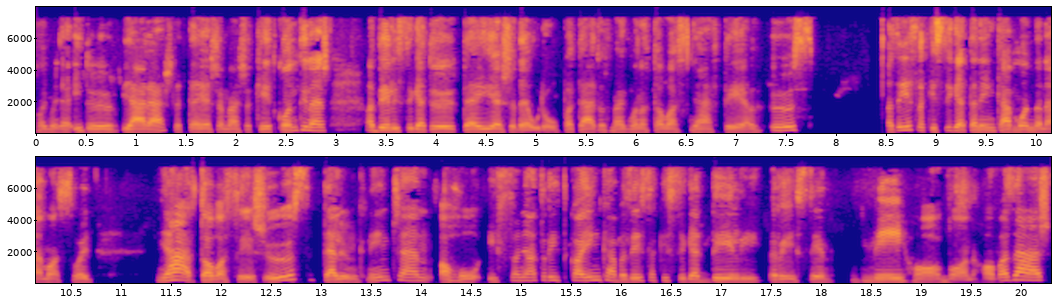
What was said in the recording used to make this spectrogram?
hogy mondja, időjárás, tehát teljesen más a két kontinens. A déli sziget ő teljesen Európa, tehát ott megvan a tavasz, nyár, tél, ősz. Az északi szigeten inkább mondanám azt, hogy nyár, tavasz és ősz, telünk nincsen, ahol iszonyat ritka, inkább az északi sziget déli részén néha van havazás,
